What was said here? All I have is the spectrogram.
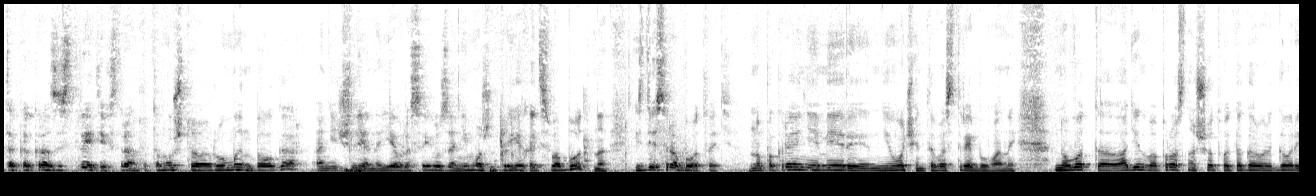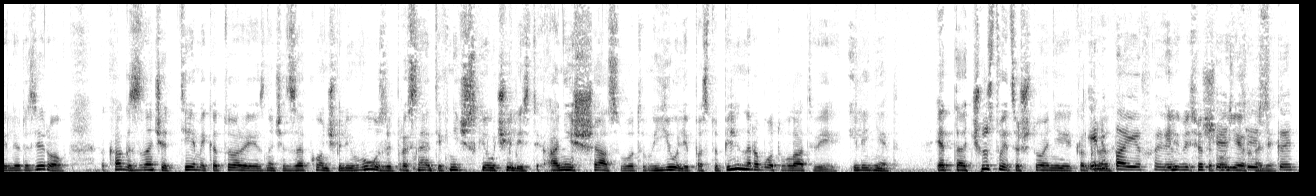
Это как раз из третьих стран, потому что румын, болгар, они члены Евросоюза, они могут приехать свободно и здесь работать, но, по крайней мере, не очень-то востребованы. Но вот один вопрос насчет, вы как говорили, говорили резервов, как, значит, теми, которые, значит, закончили вузы, профессионально-технические училища, они сейчас вот в июле поступили на работу в Латвии или нет? Это чувствуется, что они как Или раз... поехали. Или все-таки уехали. Искать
